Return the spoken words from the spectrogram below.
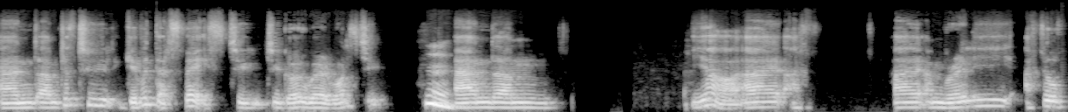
And um, just to give it that space to, to go where it wants to. Hmm. And um, yeah, I, I I am really, I feel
